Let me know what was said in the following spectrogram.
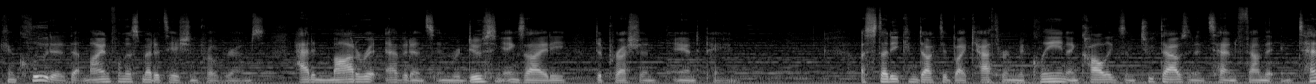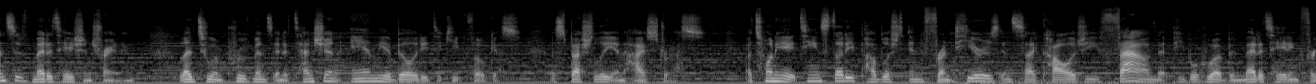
concluded that mindfulness meditation programs had moderate evidence in reducing anxiety, depression, and pain. A study conducted by Katherine MacLean and colleagues in 2010 found that intensive meditation training led to improvements in attention and the ability to keep focus, especially in high stress. A 2018 study published in Frontiers in Psychology found that people who have been meditating for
